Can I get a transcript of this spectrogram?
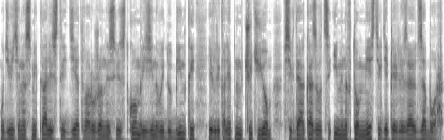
удивительно смекалистый дед, вооруженный свистком, резиновой дубинкой и великолепным чутьем всегда оказываться именно в том месте, где перелезают забор.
